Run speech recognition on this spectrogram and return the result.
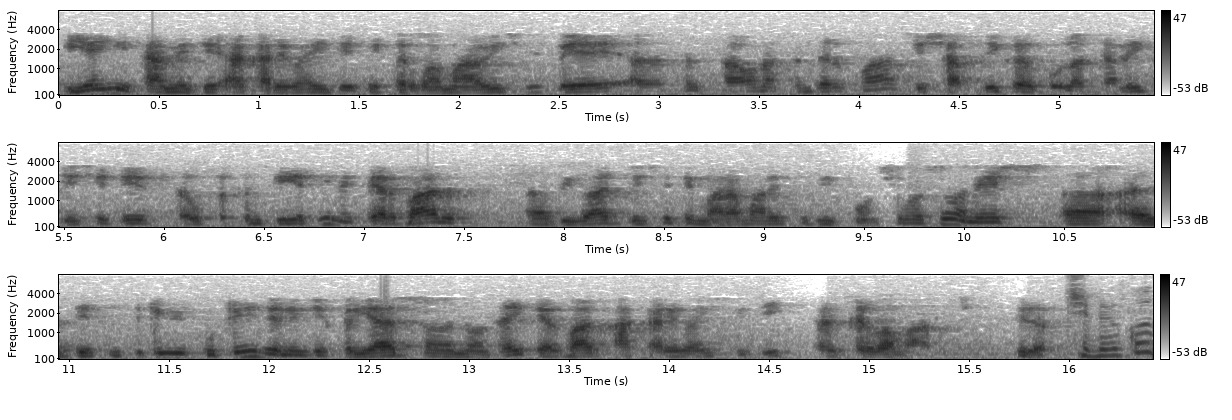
પીઆઈની સામે જે આ કાર્યવાહી જે કરવામાં આવી છે, બે સંસ્થાઓના સંદર્ભમાં જે શાબ્દિક બોલાચાલી જે છે તે સૌ થઈ હતી અને ત્યારબાદ વિવાદ જે છે તે મારામારી સુધી પહોંચ્યો હતો અને જે સીસીટીવી ફૂટેજ અને જે ફરિયાદ નોંધાઈ ત્યારબાદ આ કાર્યવાહી સીધી કરવામાં આવી છે. બિલકુલ.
